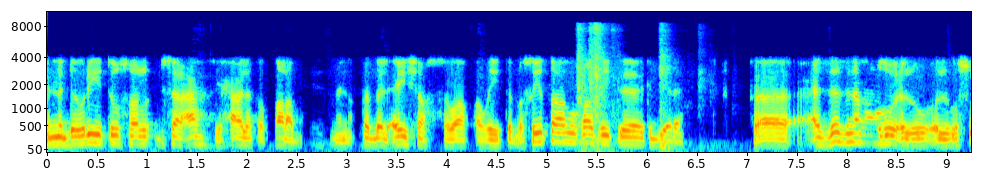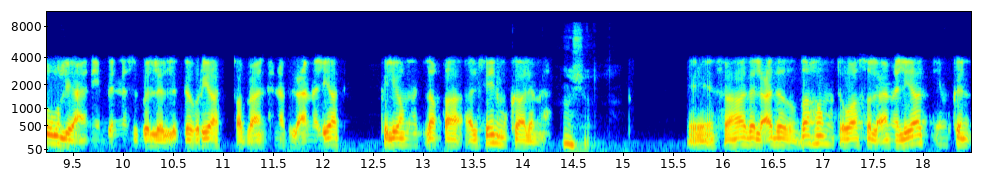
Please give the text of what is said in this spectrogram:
إن الدوريه توصل بسرعة في حالة الطلب. من قبل أي شخص سواء قضيته بسيطة أو قضيته كبيرة. فعززنا موضوع الوصول يعني بالنسبة للدوريات طبعا إحنا في العمليات كل يوم نتلقى 2000 مكالمة. ما شاء الله. فهذا العدد الضخم وتواصل العمليات يمكن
